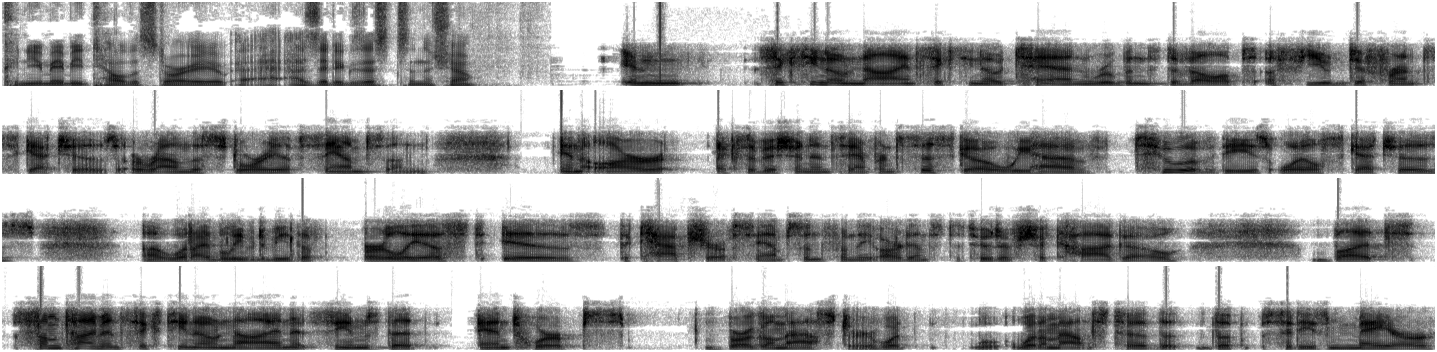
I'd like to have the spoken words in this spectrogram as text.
Can you maybe tell the story as it exists in the show? In 1609, 1610, Rubens develops a few different sketches around the story of Samson. In our exhibition in San Francisco, we have two of these oil sketches. Uh, what I believe to be the earliest is The Capture of Samson from the Art Institute of Chicago. But sometime in 1609, it seems that Antwerp's burgomaster, what what amounts to the, the city's mayor,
